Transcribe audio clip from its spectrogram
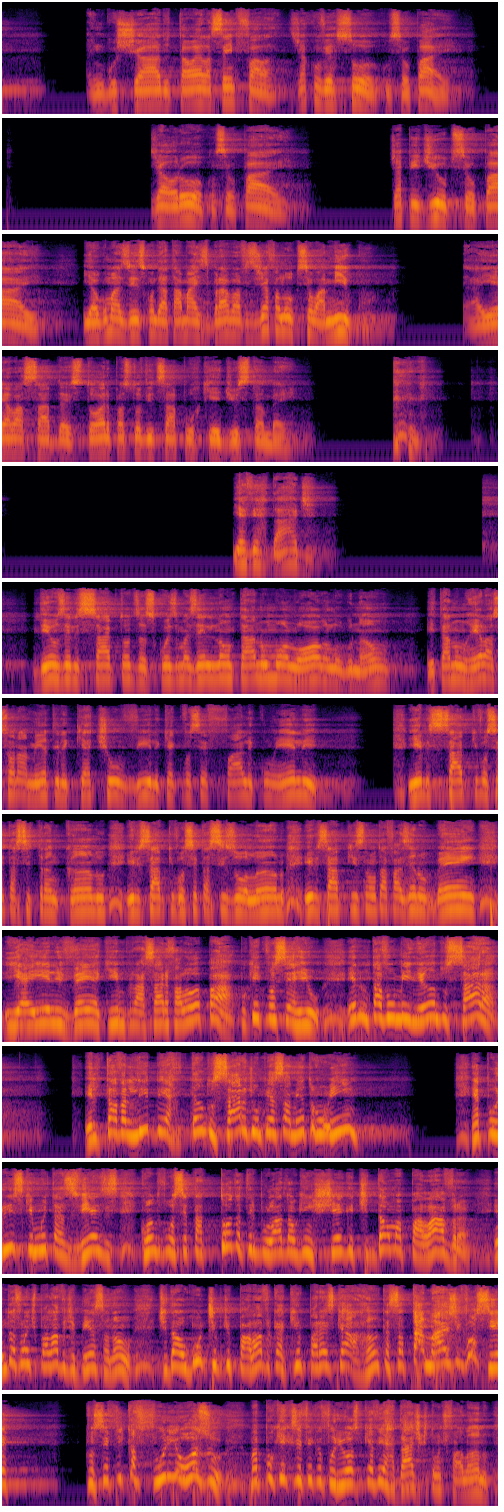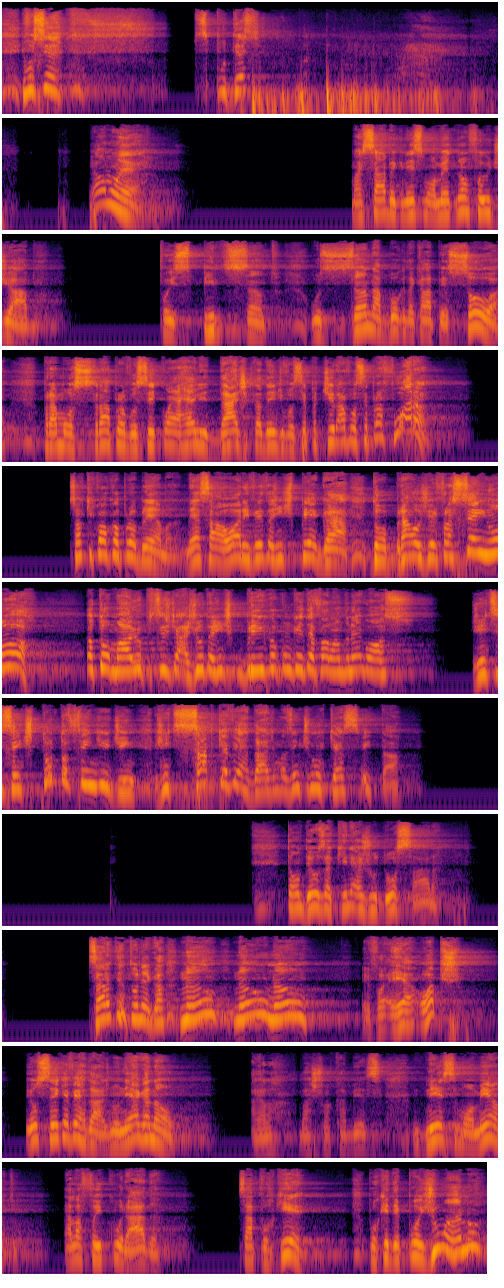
angustiado e tal, ela sempre fala: Já conversou com seu pai? Já orou com seu pai? Já pediu para seu pai? E algumas vezes, quando ela está mais brava, ela fala: assim, Já falou com seu amigo? Aí ela sabe da história, o pastor Vitor sabe por que disso também. e é verdade. Deus ele sabe todas as coisas, mas ele não está num monólogo, não. Ele está num relacionamento, ele quer te ouvir, ele quer que você fale com ele. E ele sabe que você está se trancando, ele sabe que você está se isolando, ele sabe que isso não está fazendo bem. E aí ele vem aqui para Sara e fala: opa, por que, que você riu? Ele não estava humilhando Sara, ele estava libertando Sara de um pensamento ruim. É por isso que muitas vezes, quando você está todo atribulado, alguém chega e te dá uma palavra, eu não estou falando de palavra de bênção, não, te dá algum tipo de palavra que aquilo parece que arranca Satanás de você. Você fica furioso. Mas por que, você fica furioso? Porque é verdade que estão te falando. E você, se pudesse. ou não é? Mas sabe que nesse momento não foi o diabo, foi o Espírito Santo usando a boca daquela pessoa para mostrar para você qual é a realidade que está dentro de você, para tirar você para fora. Só que qual que é o problema? Nessa hora, em vez da gente pegar, dobrar o joelho e falar: Senhor, eu estou mal, eu preciso de ajuda, a gente briga com quem está falando o negócio. A gente se sente todo ofendidinho. A gente sabe que é verdade, mas a gente não quer aceitar. Então Deus aqui ele ajudou Sara. Sara tentou negar. Não, não, não. É, óbvio, eu sei que é verdade, não nega não. Aí ela baixou a cabeça. Nesse momento, ela foi curada. Sabe por quê? Porque depois de um ano,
